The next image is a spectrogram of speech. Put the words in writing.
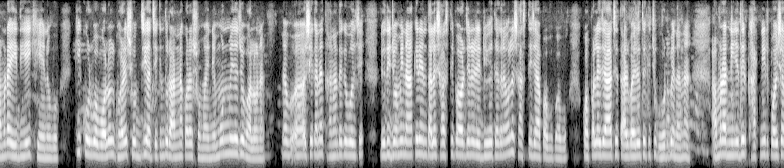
আমরা এই দিয়েই খেয়ে নেব। কি করব বলো? ঘরে সবজি আছে, কিন্তু রান্না করার সময় নেই। মন মেজাজও ভালো না। সেখানে থানা থেকে বলছে, যদি জমি না কেনেন, তাহলে শাস্তি পাওয়ার জন্য রেডি হয়ে থাকে না বলে শাস্তি যা পাবো পাবো। কপালে যা আছে, তার বাইরে তো কিছু ঘটবে না না? আমরা নিজেদের খাটনির পয়সা,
